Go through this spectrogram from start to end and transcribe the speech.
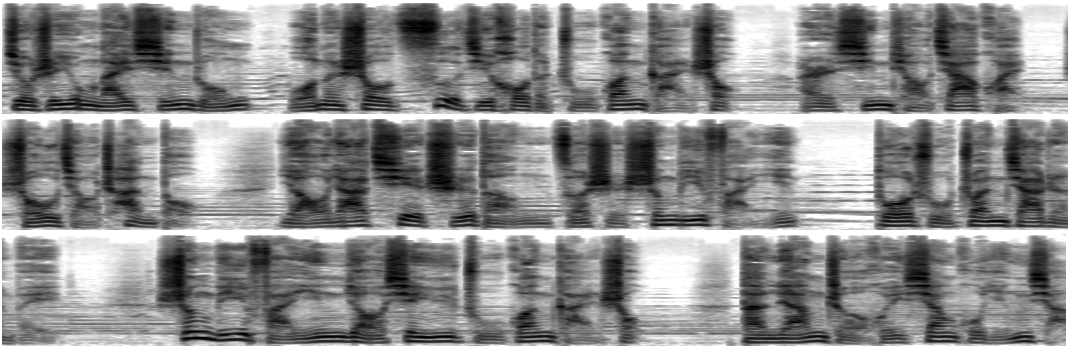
就是用来形容我们受刺激后的主观感受，而心跳加快、手脚颤抖、咬牙切齿等则是生理反应。多数专家认为，生理反应要先于主观感受，但两者会相互影响，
